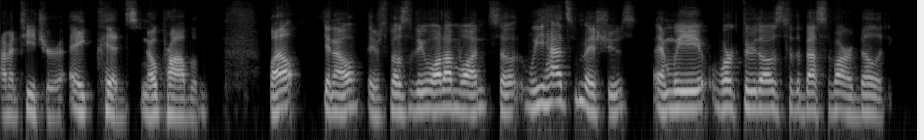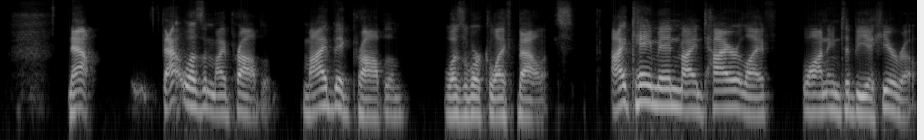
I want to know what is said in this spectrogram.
I'm a teacher, eight kids, no problem. Well, you know, they're supposed to be one on one. So we had some issues and we worked through those to the best of our ability. Now, that wasn't my problem. My big problem was work life balance. I came in my entire life wanting to be a hero.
